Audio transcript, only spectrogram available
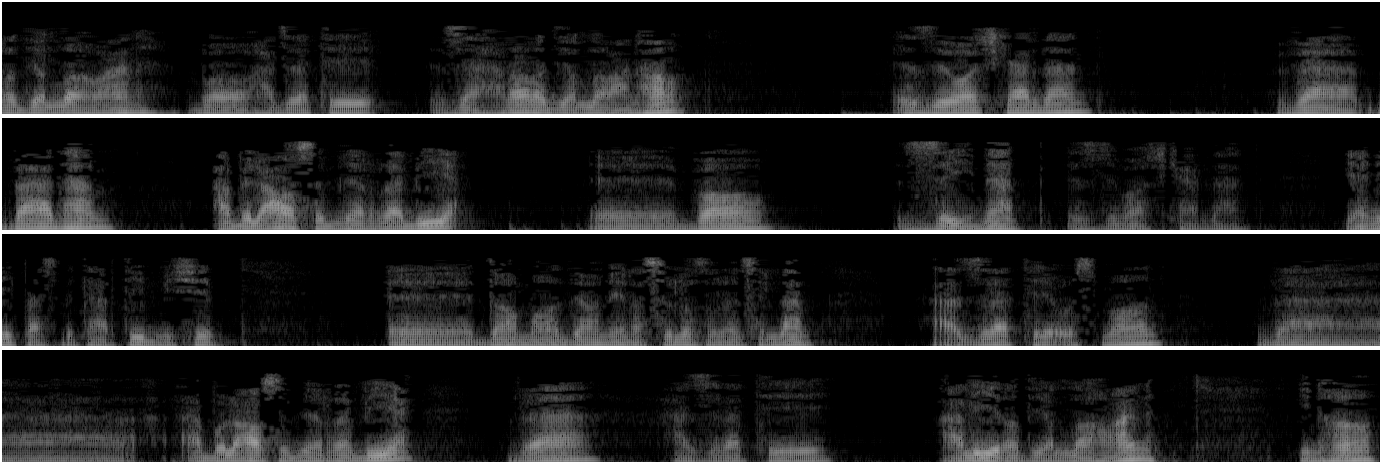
رضی الله عنه با حضرت زهرا رضی الله عنها ازدواج کردند و بعد هم ابوالعاص بن ربیع با زینب ازدواج کردند. یعنی پس به ترتیب میشه دامادان رسول الله صلی الله علیه وسلم حضرت عثمان و ابوالعاص بن ربیع و حضرت علی رضی الله عنه. اینها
